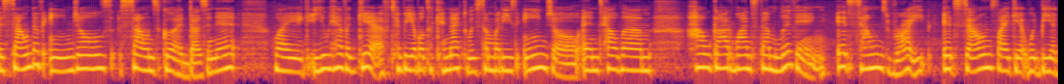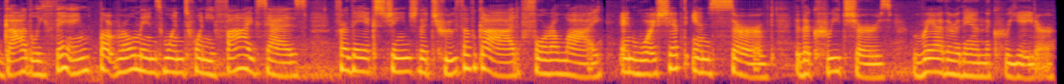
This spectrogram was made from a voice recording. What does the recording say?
The sound of angels sounds good, doesn't it? Like you have a gift to be able to connect with somebody's angel and tell them how God wants them living. It sounds right. It sounds like it would be a godly thing, but Romans 125 says, for they exchanged the truth of God for a lie and worshiped and served the creatures rather than the creator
